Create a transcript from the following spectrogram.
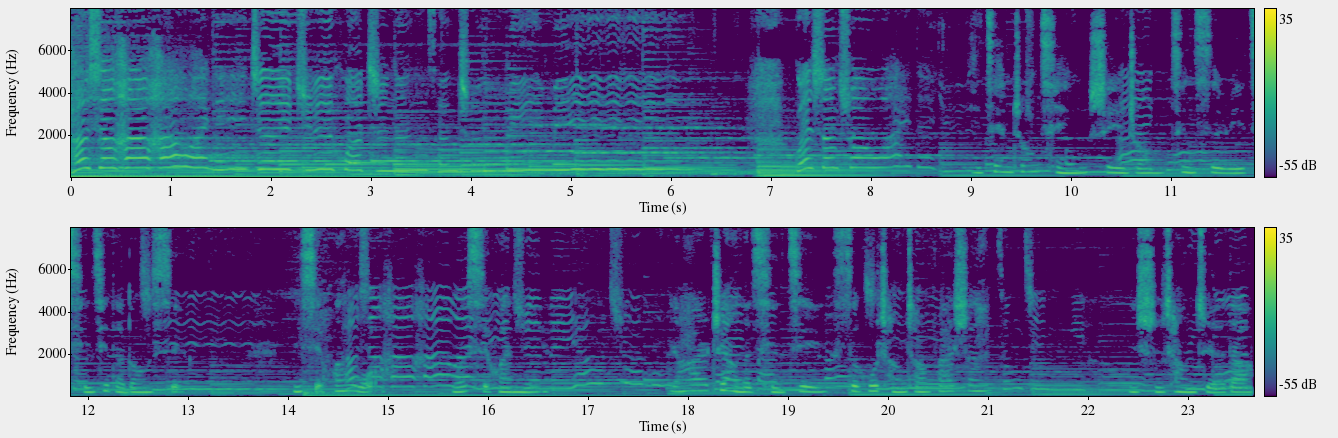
好想好好爱你，这一句话只能藏成秘密。关上窗外的雨。一见钟情是一种近似于奇迹的东西。你喜欢我，我喜欢你。然而，这样的奇迹似乎常常发生。你时常觉得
